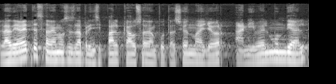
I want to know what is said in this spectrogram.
La diabetes sabemos es la principal causa de amputación mayor a nivel mundial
